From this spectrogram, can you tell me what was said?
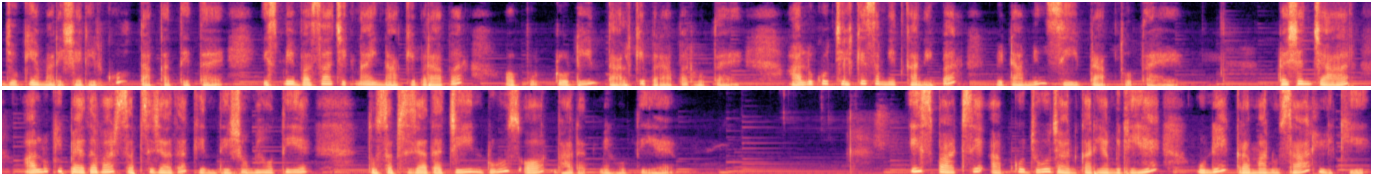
जो कि हमारे शरीर को ताकत देता है। इसमें वसा, चिकनाई ना के बराबर और प्रोटीन, दाल के बराबर होता है। आलू को छिलके समेत खाने पर विटामिन सी प्राप्त होता है। प्रश्न चार आलू की पैदावार सबसे ज़्यादा किन देशों में होती है? तो सबसे ज़्यादा चीन, रूस और भारत में होती है। इस पाठ से आपको जो जानकारियाँ मिली हैं, उन्हें क्रमानुसार लिखिए।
